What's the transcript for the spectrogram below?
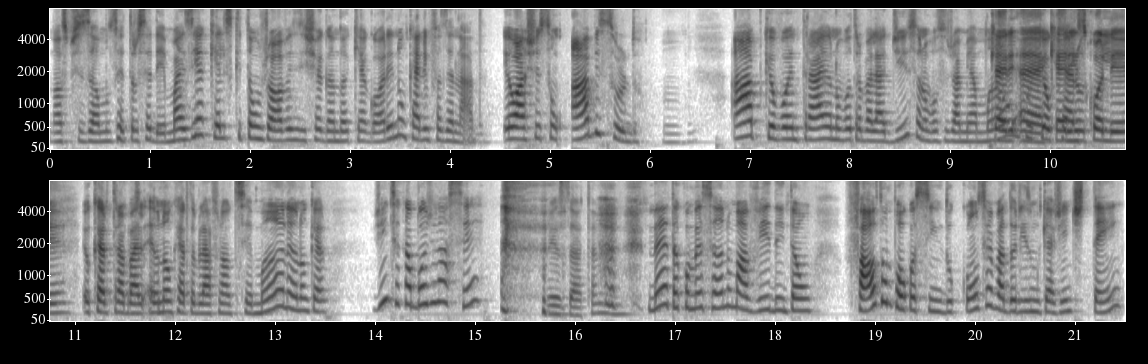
Nós precisamos retroceder. Mas e aqueles que estão jovens e chegando aqui agora e não querem fazer nada? Eu acho isso um absurdo. Uhum. Ah, porque eu vou entrar, eu não vou trabalhar disso, eu não vou sujar minha mão, quer, porque é, eu quero escolher. Eu quero trabalhar, eu não quero trabalhar final de semana, eu não quero. Gente, você acabou de nascer. Exatamente. né? Tá começando uma vida, então falta um pouco assim do conservadorismo que a gente tem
